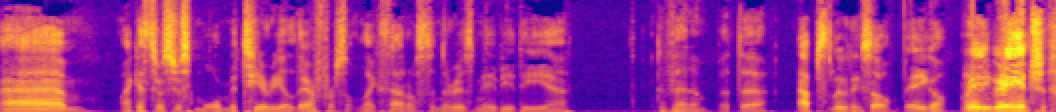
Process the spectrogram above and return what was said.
Um, I guess there's just more material there for something like Thanos than there is maybe the uh, the Venom, but uh, absolutely. So there you go. Really, really interesting,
